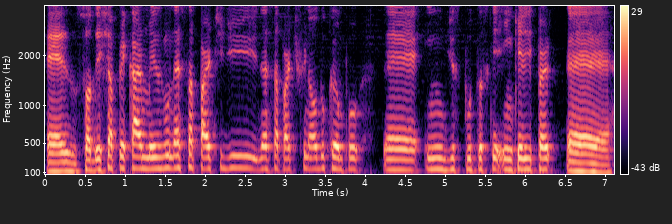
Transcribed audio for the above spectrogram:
é, só deixa pecar mesmo nessa parte de nessa parte final do campo é, em disputas que, em que ele é,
